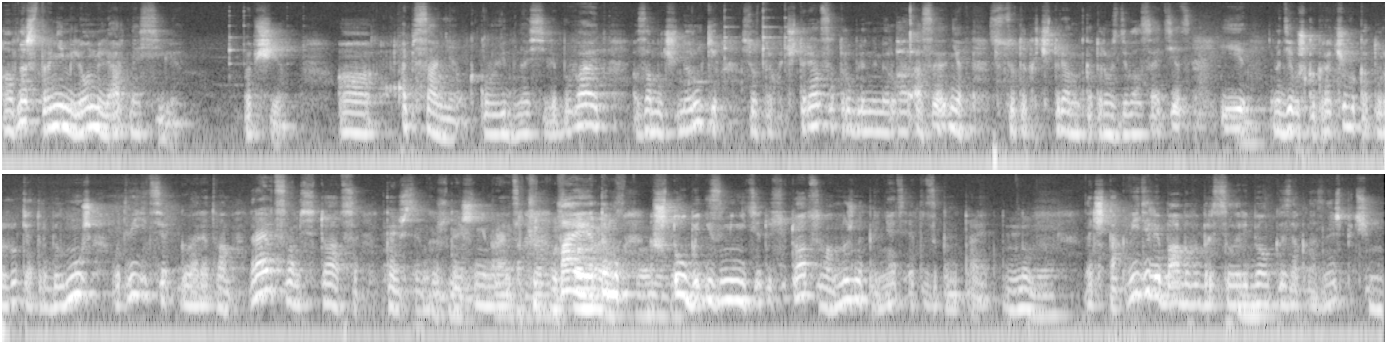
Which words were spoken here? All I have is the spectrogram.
В нашей стране миллион миллиард насилия вообще. А, описание, какого вида насилия бывает, замученные руки, сестры Хачатурян с отрубленными руками, а, нет, сестры Хачатурян, над которым издевался отец, и девушка Грачева, которой руки отрубил муж. Вот видите, говорят вам, нравится вам ситуация? Конечно, конечно, конечно не нравится. А Поэтому, понравиться, да. чтобы изменить эту ситуацию, вам нужно принять этот законопроект. Ну да. Значит, так, видели, баба выбросила ребенка из окна. Знаешь почему?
